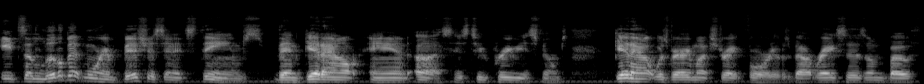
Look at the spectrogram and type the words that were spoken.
it's a little bit more ambitious in its themes than Get Out and Us, his two previous films. Get Out was very much straightforward. It was about racism, both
